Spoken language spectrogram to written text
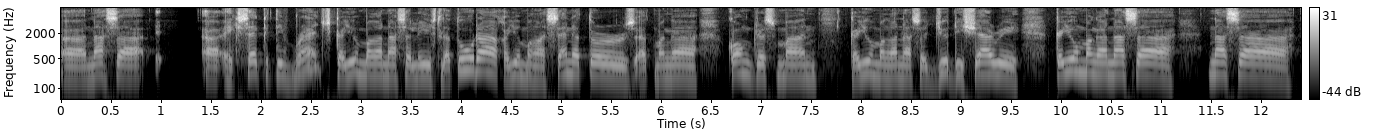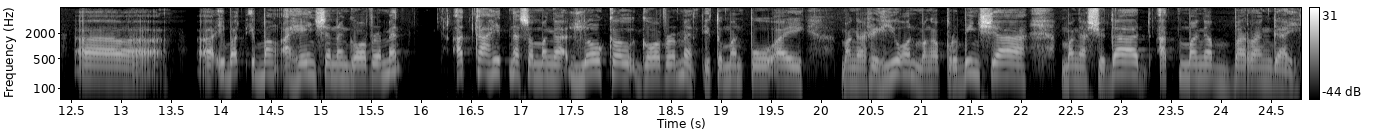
ah, nasa ah, executive branch, kayo mga nasa legislatura, kayo mga senators at mga congressman, kayo mga nasa judiciary, kayo mga nasa nasa ah, ah, iba't ibang ahensya ng government at kahit na sa mga local government, ito man po ay mga rehiyon, mga probinsya, mga syudad at mga barangay.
